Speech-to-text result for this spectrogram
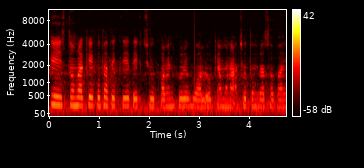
প্লিজ তোমরা কে কোথা থেকে দেখছ? কমেন্ট করে বলো। কেমন আছো তোমরা সবাই?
